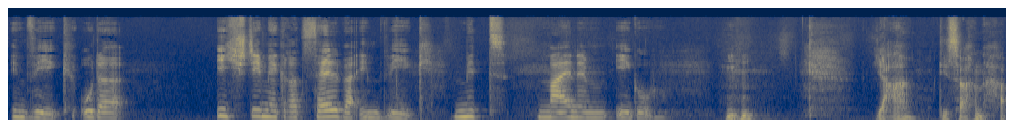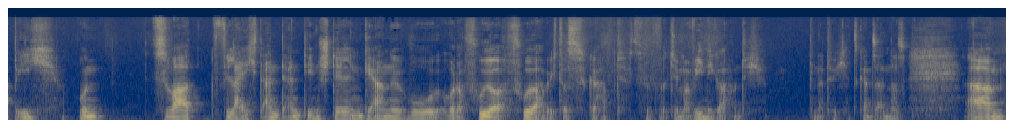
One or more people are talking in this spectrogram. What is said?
im Weg oder ich stehe mir gerade selber im Weg mit meinem Ego. Ja, die Sachen habe ich und zwar vielleicht an, an den Stellen gerne, wo, oder früher, früher habe ich das gehabt, es wird immer weniger und ich bin natürlich jetzt ganz anders. Ähm,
